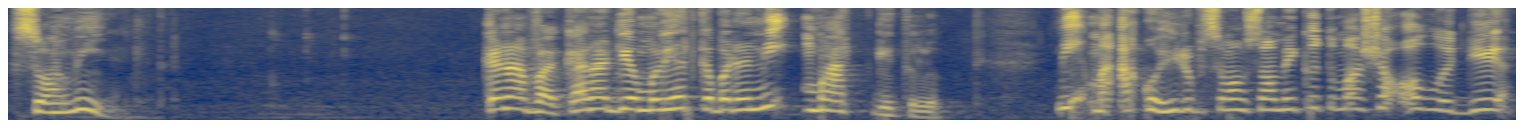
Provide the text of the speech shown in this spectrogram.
suaminya. Gitu. Kenapa? Karena dia melihat kepada nikmat gitu loh. Nikmat aku hidup sama suamiku itu Masya Allah. Dia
